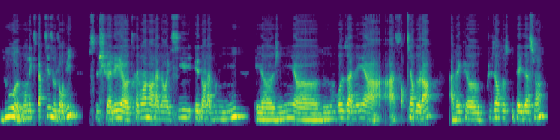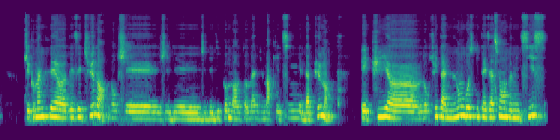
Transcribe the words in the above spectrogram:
d'où mon expertise aujourd'hui, puisque je suis allée très loin dans l'anorexie et dans la boulimie. Et j'ai mis de nombreuses années à sortir de là avec euh, plusieurs hospitalisations. J'ai quand même fait euh, des études, donc j'ai des, diplômes dans le domaine du marketing et de la pub. Et puis, euh, donc suite à une longue hospitalisation en 2006,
